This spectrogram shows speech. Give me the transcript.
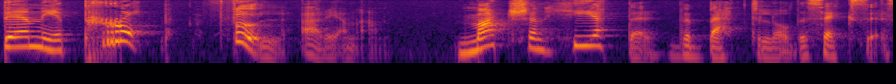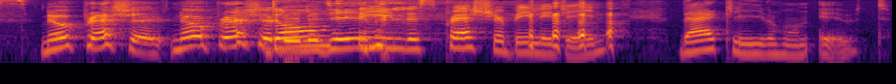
Den är proppfull, arenan. Matchen heter The Battle of the Sexes. No pressure, no pressure Don't Billie Jean. feel this pressure, Billie Jean. Där kliver hon ut.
